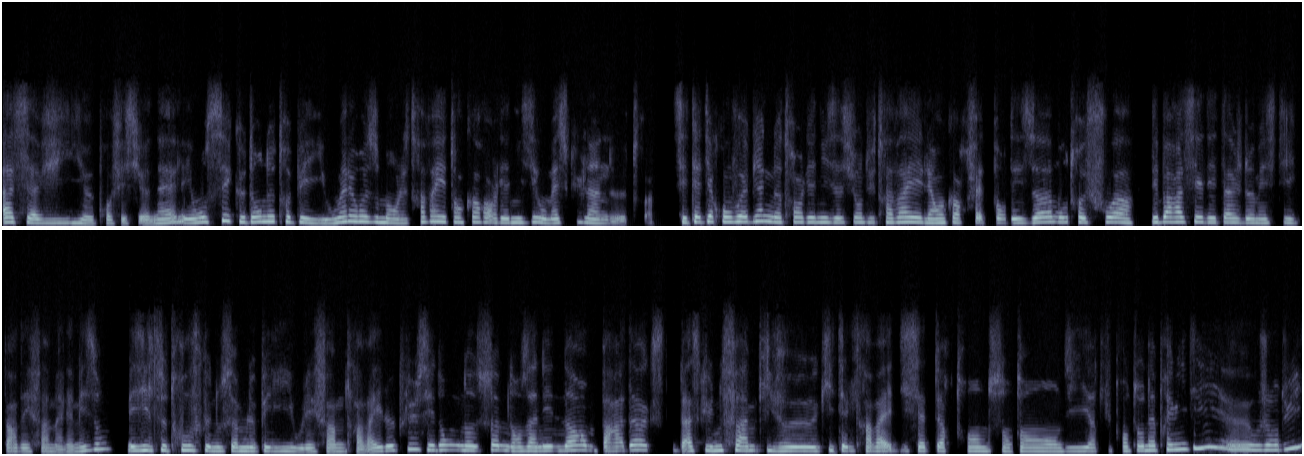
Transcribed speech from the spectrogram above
à sa vie euh, professionnelle. Et on sait que dans notre pays où malheureusement le travail est encore organisé au masculin neutre, c'est-à-dire qu'on voit bien que notre organisation du travail, elle est encore faite pour des hommes. Autrefois, débarrassés des tâches domestiques par des femmes à la maison. Mais il se trouve que nous sommes le pays où les femmes travaillent le plus et donc nous sommes dans un énorme paradoxe parce qu'une femme qui veut quitter le travail à 17h30 s'entend dire tu prends ton après-midi euh, aujourd'hui?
